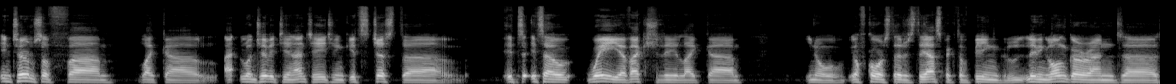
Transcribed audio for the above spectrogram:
in terms of um, like uh, longevity and anti-aging it's just uh, it's it's a way of actually like um, you know, of course, there's the aspect of being living longer and uh,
